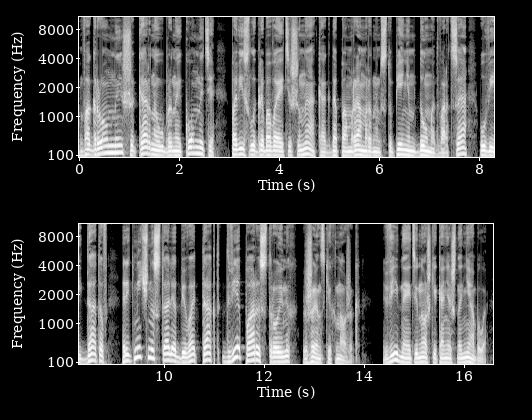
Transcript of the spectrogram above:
в огромной, шикарно убранной комнате повисла гробовая тишина, когда по мраморным ступеням дома-дворца у вейдатов ритмично стали отбивать такт две пары стройных женских ножек. Видно, эти ножки, конечно, не было —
